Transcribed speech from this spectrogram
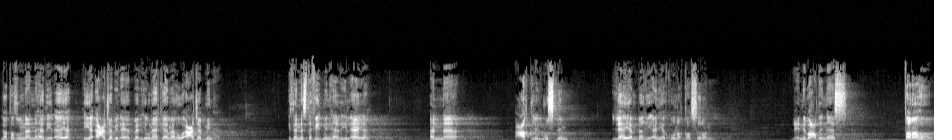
لا تظن أن هذه الآية هي أعجب الآيات بل هناك ما هو أعجب منها. إذا نستفيد من هذه الآية أن عقل المسلم لا ينبغي أن يكون قاصرا لأن بعض الناس تراه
